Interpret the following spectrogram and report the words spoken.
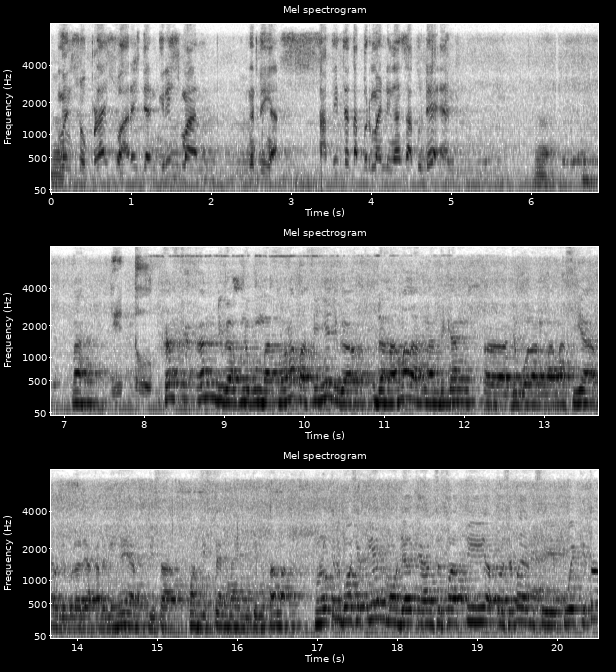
Mensuplai Suarez dan Griezmann. Ngerti nggak? Tapi tetap bermain dengan satu DM Ya. Nah, gitu. Kan kan juga pendukung Barcelona pastinya juga udah lama lah menantikan eh, jebolan La Masia atau jebolan dari akademinya yang bisa konsisten main di tim utama. Menurut di bawah Setien model kayak Ansu Fati atau siapa yang si Puig itu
